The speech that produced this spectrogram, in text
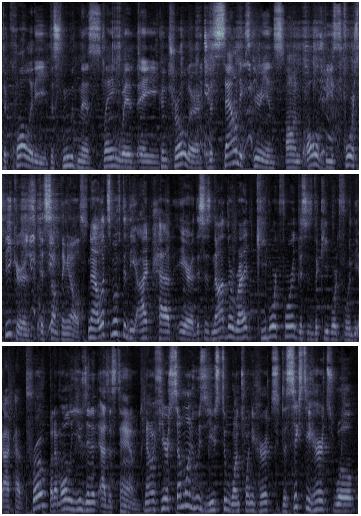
The quality, the smoothness, playing with a controller, the sound experience on all of these four speakers is something else. Now let's move to the iPad Air. This is not the right keyboard for it. This is the keyboard for the iPad Pro, but I'm only using it as a stand. Now if you're someone who's used to 120 Hertz, the 60 Hertz will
